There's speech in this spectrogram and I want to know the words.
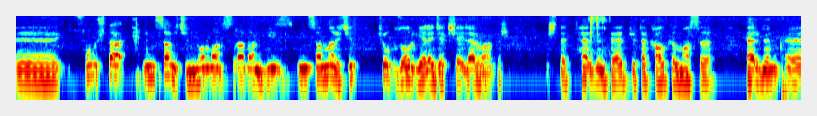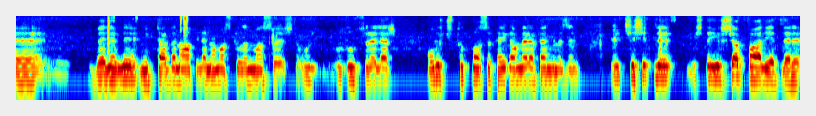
Ee, sonuçta insan için normal sıradan biz insanlar için çok zor gelecek şeyler vardır. İşte her gün teheccüde kalkılması, her gün e, belirli miktarda nafile namaz kılınması, işte uzun süreler oruç tutması, Peygamber Efendimizin e, çeşitli işte irşat faaliyetleri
